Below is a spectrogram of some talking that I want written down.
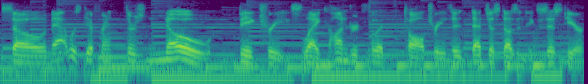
So that was different. There's no big trees, like 100 foot tall trees. That just doesn't exist here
